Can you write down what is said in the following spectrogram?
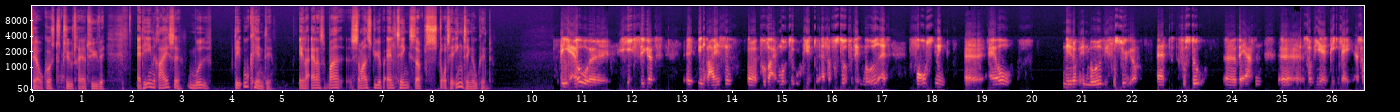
til august 2023, er det en rejse mod det ukendte, eller er der så meget, så meget styr på alting, så stort set ingenting er ukendt? Det er jo øh, helt sikkert øh, en rejse øh, på vej mod det ukendte. Altså forstået på den måde, at forskning øh, er jo netop en måde, vi forsøger at forstå øh, verden, øh, som vi er en del af. Altså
